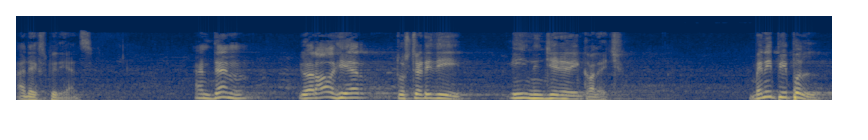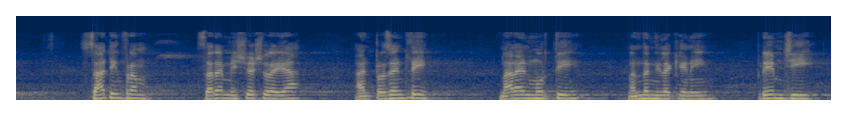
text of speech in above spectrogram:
and experience. And then you are all here to study the in engineering college. Many people, starting from Sir M. and presently Narayan Murthy, Nandan Nilekani, Premji,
